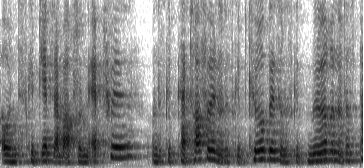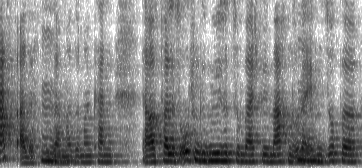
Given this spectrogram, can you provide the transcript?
und es gibt jetzt aber auch schon Äpfel und es gibt Kartoffeln und es gibt Kürbis und es gibt Möhren und das passt alles mhm. zusammen. Mhm. Also man kann daraus tolles Ofengemüse zum Beispiel machen oder mhm. eben Suppe.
